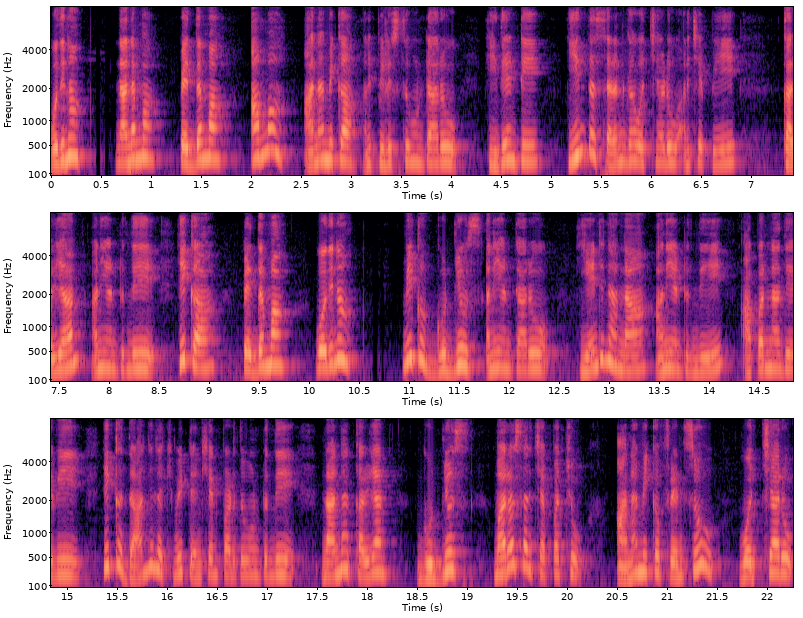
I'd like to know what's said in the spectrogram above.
వదినా నానమ్మ పెద్దమ్మ అమ్మ అనామిక అని పిలుస్తూ ఉంటారు. ఇదేంటి? ఇంత సడన్గా వచ్చాడు అని చెప్పి కళ్యాణ్ అని అంటుంది. ఇక పెద్దమ్మ వదినా మీకు గుడ్ న్యూస్ అని అంటారు. ఏంటి నాన్న అని అంటుంది అపర్ణాదేవి. ఇక ధాన్యలక్ష్మి టెన్షన్ పడుతూ ఉంటుంది. నాన్న కళ్యాణ్ గుడ్ న్యూస్. మరోసారి చెప్పచ్చు. అనమిక ఫ్రెండ్స్ వచ్చారు.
